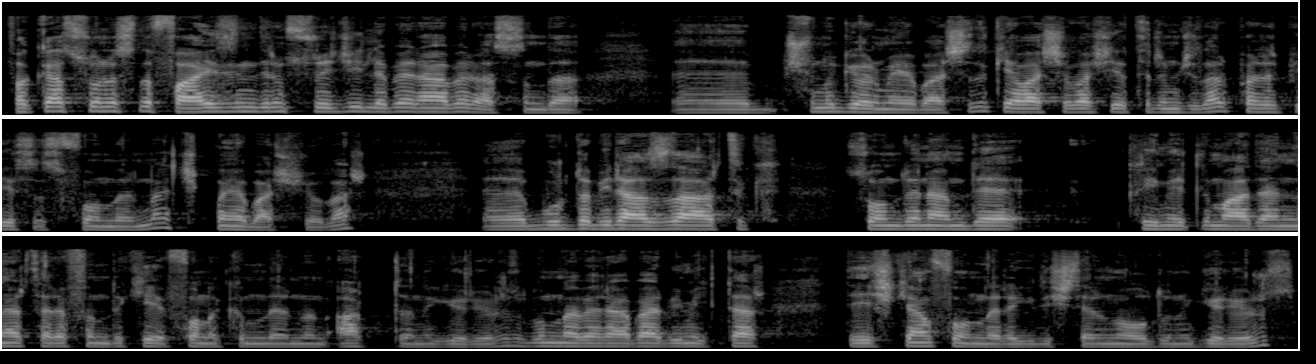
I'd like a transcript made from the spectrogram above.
Fakat sonrasında faiz indirim süreciyle beraber aslında e, şunu görmeye başladık. Yavaş yavaş yatırımcılar para piyasası fonlarından çıkmaya başlıyorlar. E, burada biraz da artık son dönemde kıymetli madenler tarafındaki fon akımlarının arttığını görüyoruz. Bununla beraber bir miktar değişken fonlara gidişlerin olduğunu görüyoruz.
